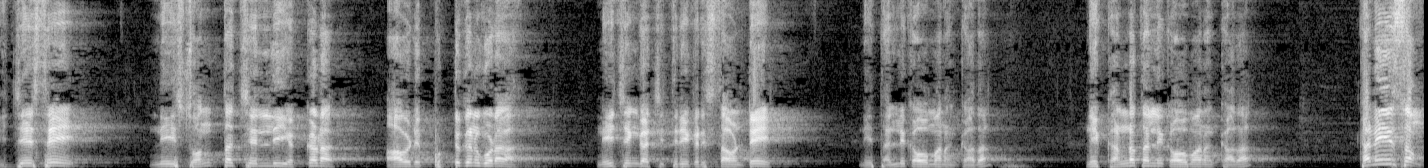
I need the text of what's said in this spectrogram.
ఇచ్చేస్తే నీ సొంత చెల్లి ఎక్కడ ఆవిడ పుట్టుకను కూడా నీచంగా చిత్రీకరిస్తా ఉంటే నీ తల్లికి అవమానం కాదా? నీ కన్న తల్లికి అవమానం కాదా? కనీసం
